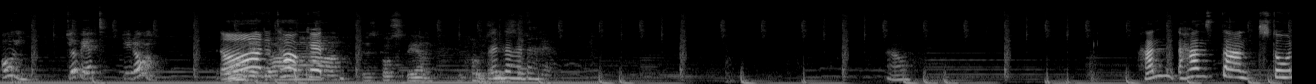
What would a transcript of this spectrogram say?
Oj, jag vet. Det är dem. ja det är taket Ah, Det är skorsten. Det tar vi vänta sist. vänta ja han han stand står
